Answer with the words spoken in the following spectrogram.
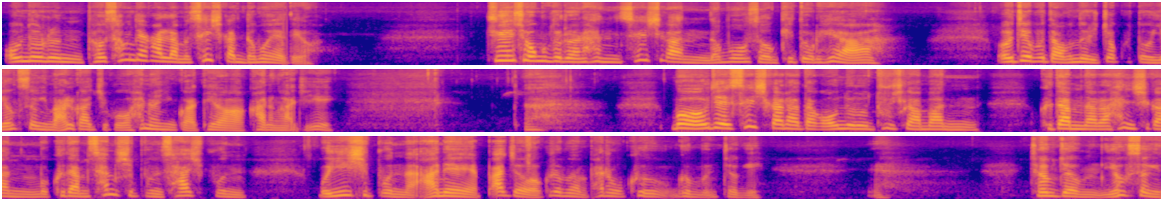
오늘은 더 성장하려면 3시간 넘어야 돼요. 주의 종들은 한 3시간 넘어서 기도를 해야 어제보다 오늘이 조금 더 영성이 맑아지고 하나님과 대화가 가능하지. 뭐 어제 3시간 하다가 오늘은 2시간만 그 다음 날은 1시간 뭐 그 다음 30분 40분 뭐 20분 안에 빠져. 그러면 바로 그, 그 저기 예. 점점 영성이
